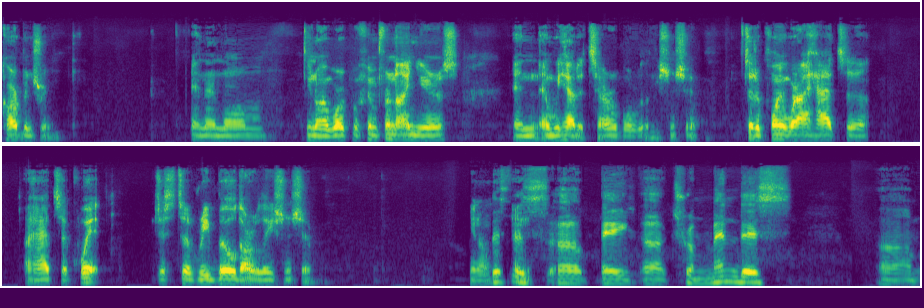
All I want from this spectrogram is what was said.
carpentry. And then um, you know I worked with him for nine years, and and we had a terrible relationship to the point where I had to I had to quit just to rebuild our relationship. You know, this is uh, a, a, tremendous um,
